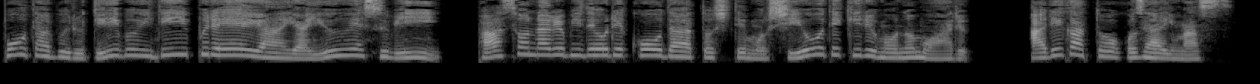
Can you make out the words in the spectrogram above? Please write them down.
ポータブル DVD プレイヤーや USB、パーソナルビデオレコーダーとしても使用できるものもある。ありがとうございます。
